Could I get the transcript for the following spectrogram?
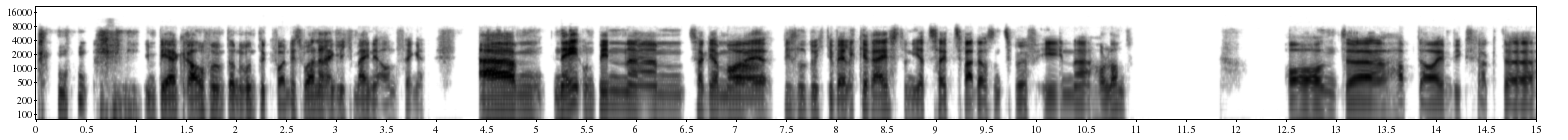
im Berg rauf und dann runtergefahren. Das waren eigentlich meine Anfänge. Ähm, nee, und bin, ähm, sage ich mal, ein bisschen durch die Welt gereist und jetzt seit 2012 in äh, Holland. Und äh, habe da eben, wie gesagt, äh,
